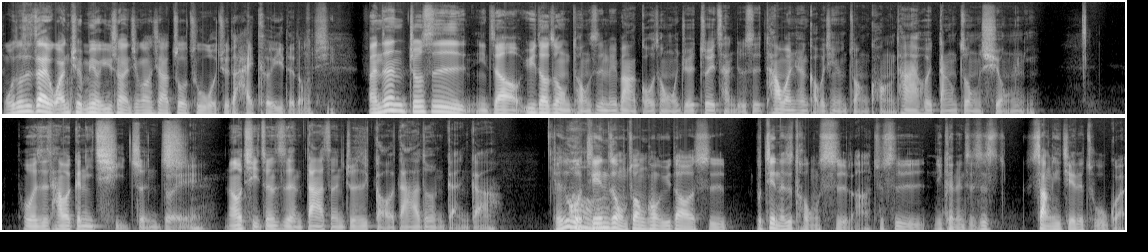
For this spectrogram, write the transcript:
我都是在完全没有预算的情况下做出我觉得还可以的东西。反正就是你知道，遇到这种同事没办法沟通，我觉得最惨就是他完全搞不清楚状况，他还会当众凶你，或者是他会跟你起争执对，然后起争执很大声，就是搞得大家都很尴尬。可是我今天这种状况遇到的是，不见得是同事啦，就是你可能只是上一阶的主管。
